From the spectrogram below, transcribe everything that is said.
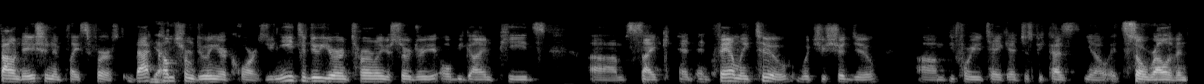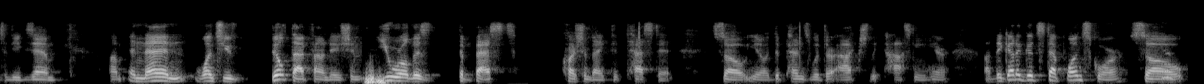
foundation in place first. That comes from doing your cores. You need to do your internal, your surgery, OB-GYN, peds, um, psych, and, and family too, which you should do um, before you take it, just because you know it's so relevant to the exam. Um, and then once you've built that foundation, UWorld is the best question bank to test it. So you know it depends what they're actually asking here. Uh, they got a good step one score, so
